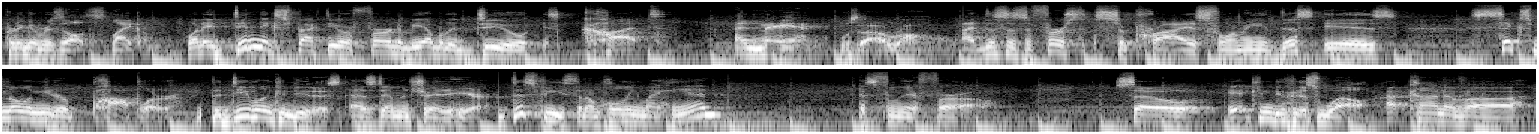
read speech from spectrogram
pretty good results, like them. What I didn't expect the Refer to be able to do is cut. And man, was I wrong? Uh, this is the first surprise for me. This is six millimeter poplar. The D1 can do this, as demonstrated here. This piece that I'm holding in my hand is from the Aufero. So it can do it as well. That kind of, uh,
